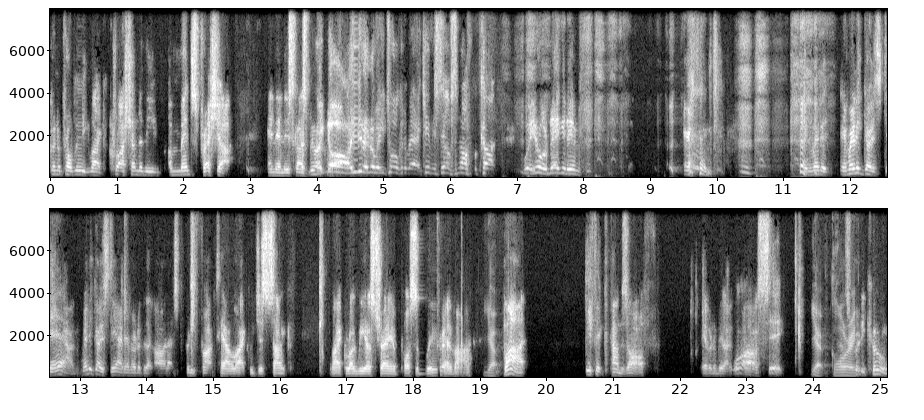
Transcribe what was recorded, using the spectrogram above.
gonna probably like crush under the immense pressure. And then this guy's be like, no, you don't know what you're talking about. Give yourself an uppercut. Well, you're all negative. and and when it and when it goes down, when it goes down, everyone will be like, "Oh, that's pretty fucked." How like we just sunk like rugby Australia possibly forever. Yeah. But if it comes off, everyone will be like, "Wow, sick! Yeah. glory. That's pretty cool."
